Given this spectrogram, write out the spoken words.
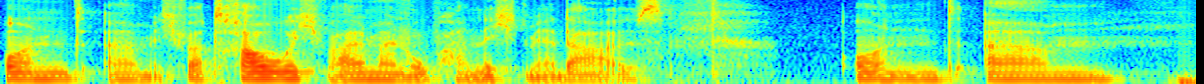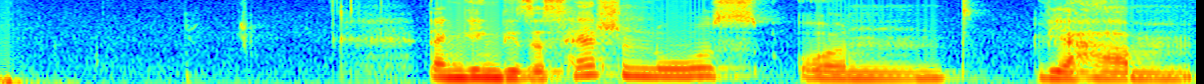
Und ähm, ich war traurig, weil mein Opa nicht mehr da ist. Und ähm, dann ging diese Session los und wir haben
